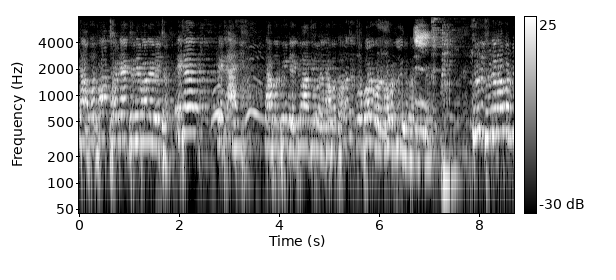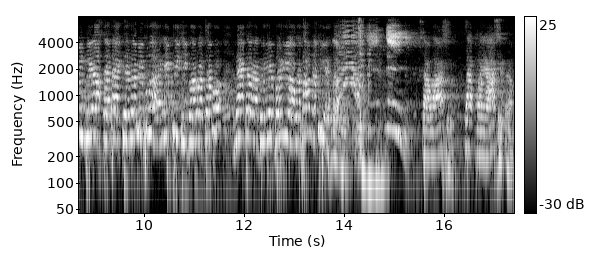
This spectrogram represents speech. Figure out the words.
তারপর ভাত ছড়ে একজনে বানাবেছ এটা এটা আহি তারপর বিন্দে তোমার জীবনে খাবার তো বড় বড় খাবার বিন্দে ছোট ছোট কাপড় বিন্দে রাস্তা ডাকতে যাবি, পুরো আগে পিটি করে নিয়ে বাইরে হবে তাও তুলে ফেলাবো। তাও আসে চাক মানে আসে তাও।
